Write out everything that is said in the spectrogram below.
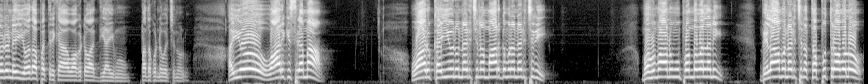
చూడండి యోధా పత్రిక ఒకటో అధ్యాయము పదకొండవ వచనములు అయ్యో వారికి శ్రమ. వారు కయ్యూను నడిచిన మార్గమున నడిచిరి. బహుమానము పొందవల్లని బిలాము నడిచిన తప్పు త్రోవలో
